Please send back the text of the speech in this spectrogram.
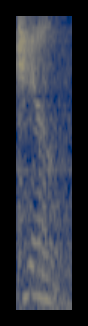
team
